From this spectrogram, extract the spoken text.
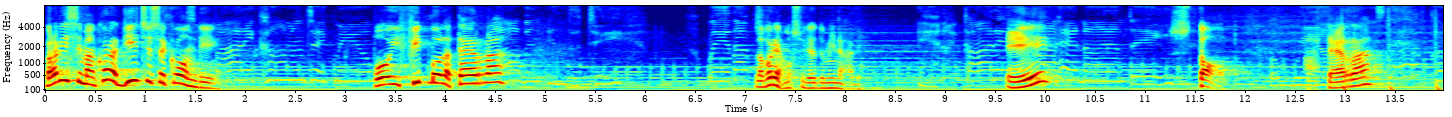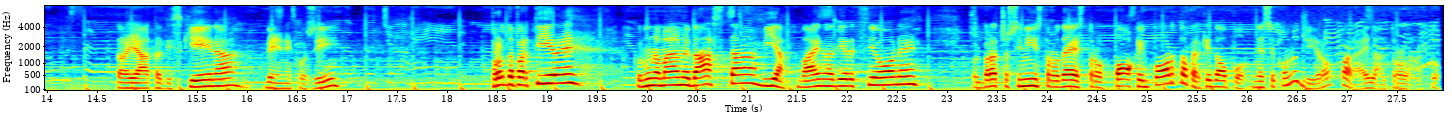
Bravissima, ancora 10 secondi. Poi fitball a terra, lavoriamo sugli addominali. E stop, a terra, sdraiata di schiena, bene così, pronto a partire, con una mano e basta, via, vai in una direzione, col braccio sinistro o destro poco importa perché dopo nel secondo giro farai l'altro lato.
